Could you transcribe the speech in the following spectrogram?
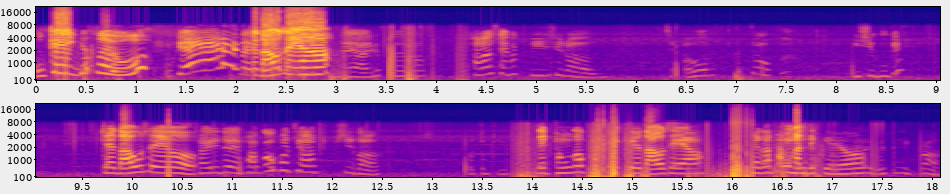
오케이, 이겼어요. 오케이. 자, 나오세요. 네, 알겠어요. 파란 새벽 빛이랑 제- 어, 또이 시국에? 자, 나오세요. 자, 이제 방과 파티 합시다. 네, 번거 부탁할게요. 나오세요. 제가 방 만들게요. 몇 씁니까?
